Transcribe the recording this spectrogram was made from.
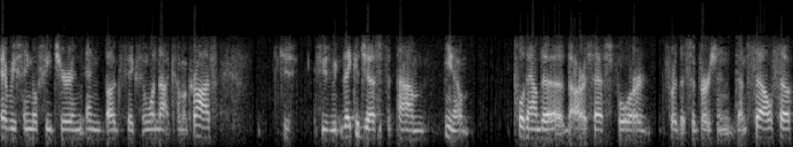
every single feature and, and bug fix and whatnot come across, excuse, excuse me, they could just um, you know pull down the, the RSS for for the subversion themselves. So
